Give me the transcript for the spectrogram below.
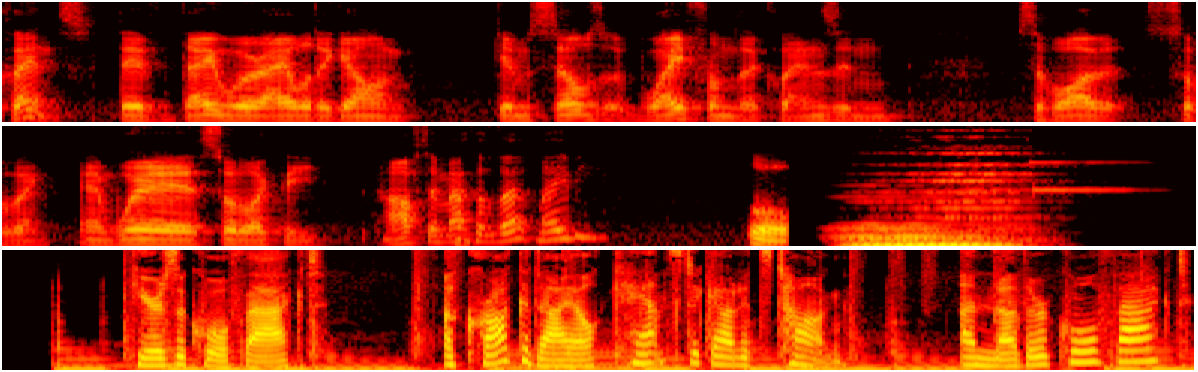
cleanse. They they were able to go and get themselves away from the cleanse and survive it, sort of thing. And we're sort of like the aftermath of that, maybe. Here's a cool fact a crocodile can't stick out its tongue. Another cool fact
